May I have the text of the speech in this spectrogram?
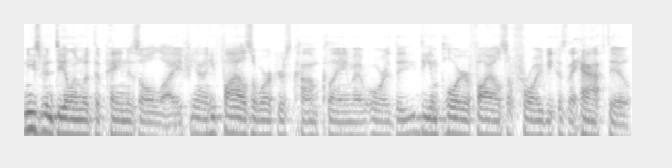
and he's been dealing with the pain his whole life. You know, he files a workers' comp claim, uh, or the the employer files a FROI because they have to,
